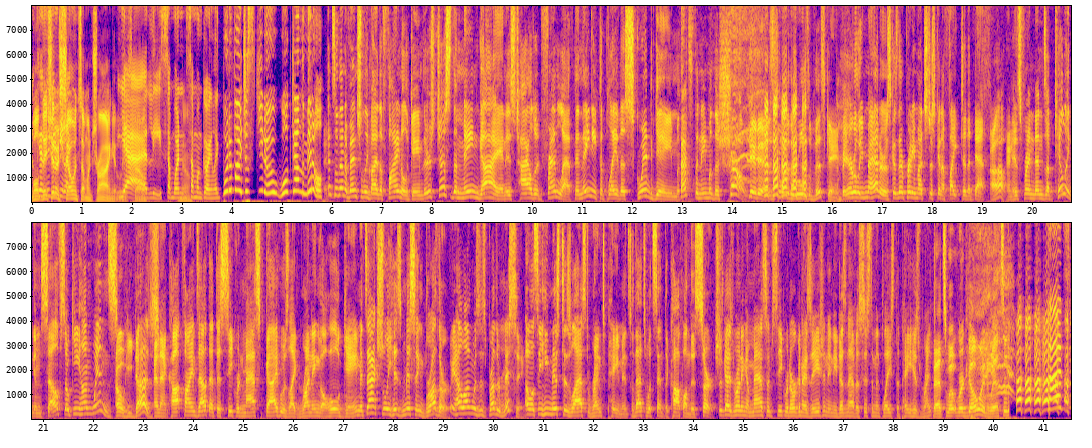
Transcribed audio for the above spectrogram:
well, they should have could be like- shown someone trying at least. yeah, though. at least someone someone going like, what if I just you know walk down the middle? And so then eventually by the final game, there's just the main guy and his childhood friend left, and they need to play the Squid Game. That's the name of the show. It is. what are the rules of this game? Barely matters, because they're pretty much just gonna fight to the death. Oh. And his friend ends up killing himself, so Gihun wins. Oh, he does. And that cop finds out that this secret masked guy who is like running the whole game, it's actually his missing brother. Wait, how long was his brother missing? Oh, well, see, he missed his last rent payment, so that's what sent the cop on this search. This guy's running a massive secret organization and he doesn't have a system in place to pay his rent? That's what we're going with. So That's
